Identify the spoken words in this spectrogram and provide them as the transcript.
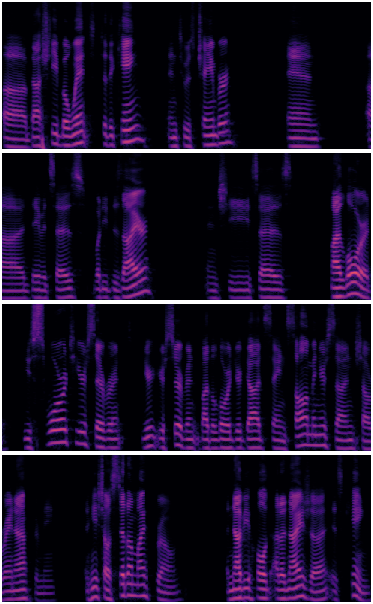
uh, Bathsheba went to the king into his chamber, and uh, David says, What do you desire? And she says, My Lord, you swore to your servant, your, your servant by the Lord your God, saying, Solomon your son shall reign after me, and he shall sit on my throne. And now behold, Adonijah is king,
